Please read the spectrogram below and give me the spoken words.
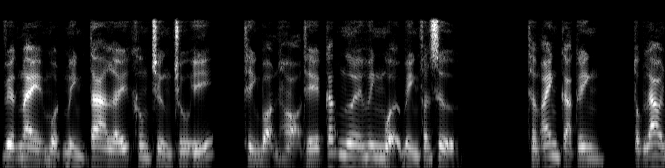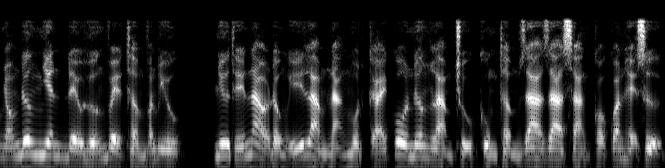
việc này một mình ta lấy không chừng chú ý, thỉnh bọn họ thế các ngươi huynh muội bình phân xử. Thẩm Anh cả kinh, tộc lão nhóm đương nhiên đều hướng về Thẩm Văn Yêu, như thế nào đồng ý làm nàng một cái cô nương làm chủ cùng Thẩm gia gia sản có quan hệ sự.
